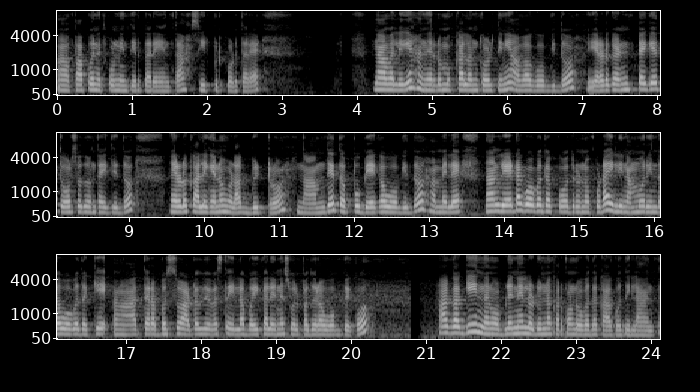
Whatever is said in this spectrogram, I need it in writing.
ಪಾಪು ಪಾಪನ ಎತ್ಕೊಂಡು ನಿಂತಿರ್ತಾರೆ ಅಂತ ಸೀಟ್ ಬಿಟ್ಕೊಡ್ತಾರೆ. ನಾವಲ್ಲಿಗೆ ಹನ್ನೆರಡು ಮುಕ್ಕಾಲು ಅಂದ್ಕೊಳ್ತೀನಿ. ಆವಾಗ ಹೋಗಿದ್ದು. ಎರಡು ಗಂಟೆಗೆ ತೋರಿಸೋದು ಅಂತ ಇದ್ದಿದ್ದು. ಎರಡು ಕಾಲಿಗೇನೋ ಒಳಗೆ ಬಿಟ್ಟರು ನಮ್ಮದೇ ತಪ್ಪು. ಬೇಗ ಹೋಗಿದ್ದು. ಆಮೇಲೆ ನಾನು ಲೇಟಾಗಿ ಹೋಗೋದಕ್ಕೆ ಹೋದ್ರೂ ಕೂಡ ಇಲ್ಲಿ ನಮ್ಮೂರಿಂದ ಹೋಗೋದಕ್ಕೆ, ಆ ಥರ ಬಸ್ಸು, ಆಟೋದ ವ್ಯವಸ್ಥೆ ಇಲ್ಲ. ಬೈಕಲ್ಲೇ ಸ್ವಲ್ಪ ದೂರ ಹೋಗಬೇಕು. ಹಾಗಾಗಿ ನಾನು ಒಬ್ಬಳೇ ಲಡ್ಡುನ ಕರ್ಕೊಂಡು ಹೋಗೋದಕ್ಕಾಗೋದಿಲ್ಲ ಅಂತ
